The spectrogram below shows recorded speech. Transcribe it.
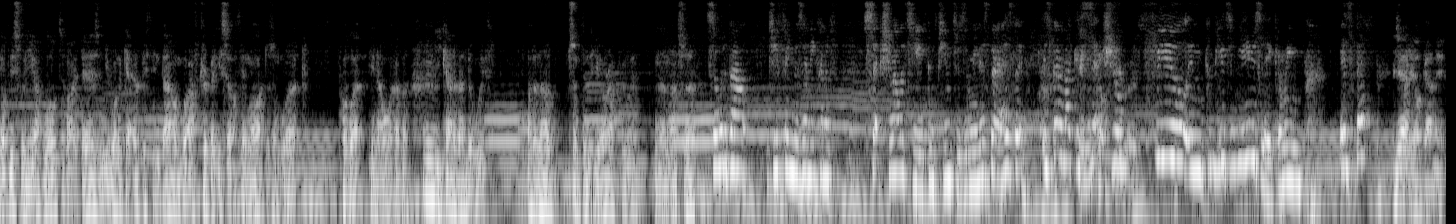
obviously, you have loads of ideas and you want to get everything down, but after a bit, you sort of think, well, that doesn't work. Pull it, you know, whatever. Mm. You kind of end up with, I don't know, something that you're happy with, and then that's it. So what about, do you think there's any kind of sexuality in computers? I mean, is there, has there, is there like a In sexual computers? feel in computer music? I mean, is there? It's Yeah. very organic.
